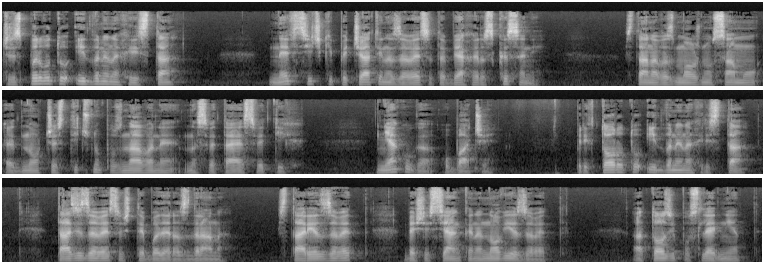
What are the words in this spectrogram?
Чрез първото идване на Христа не всички печати на завесата бяха разкъсани. Стана възможно само едно частично познаване на светая светих. Някога, обаче, при второто идване на Христа, тази завеса ще бъде раздрана. Старият завет беше сянка на Новия завет, а този последният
